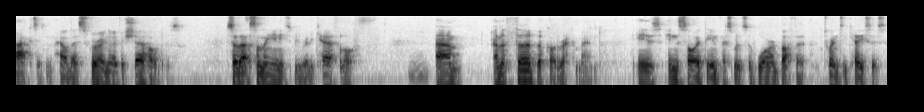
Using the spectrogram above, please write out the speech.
acted and how they're screwing over shareholders. So that's something you need to be really careful of. Mm. Um, and the third book I'd recommend is Inside the Investments of Warren Buffett 20 Cases.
